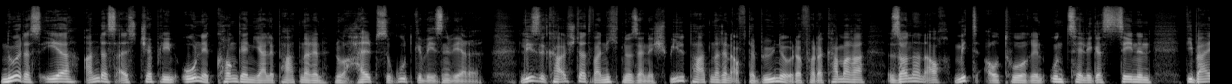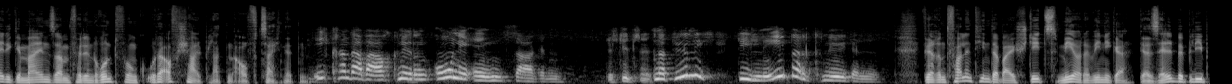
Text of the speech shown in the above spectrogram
Nur, dass er, anders als Chaplin, ohne kongeniale Partnerin nur halb so gut gewesen wäre. Liesel Karlstadt war nicht nur seine Spielpartnerin auf der Bühne oder vor der Kamera, sondern auch Mitautorin unzähliger Szenen, die beide gemeinsam für den Rundfunk oder auf Schallplatten aufzeichneten. Ich kann da aber auch Knödeln ohne N sagen. Das gibt's nicht. Natürlich, die Leberknödel. Während Valentin dabei stets mehr oder weniger derselbe blieb,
